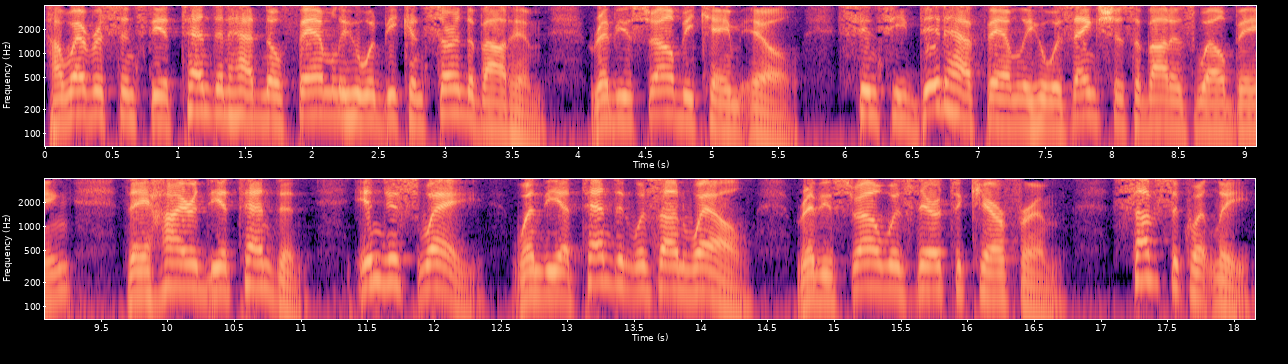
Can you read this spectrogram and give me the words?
However, since the attendant had no family who would be concerned about him, Reb Yisrael became ill. Since he did have family who was anxious about his well-being, they hired the attendant. In this way, when the attendant was unwell, Reb Yisrael was there to care for him. Subsequently,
